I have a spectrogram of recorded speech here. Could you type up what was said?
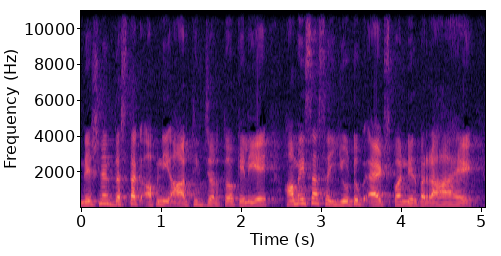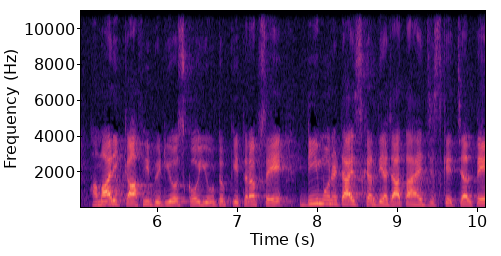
नेशनल दस्तक अपनी आर्थिक जरूरतों के लिए हमेशा से यूट्यूब एड्स पर निर्भर रहा है। हमारी काफ़ी वीडियोस को यूट्यूब की तरफ़ से डीमोनेटाइज कर दिया जाता है, जिसके चलते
